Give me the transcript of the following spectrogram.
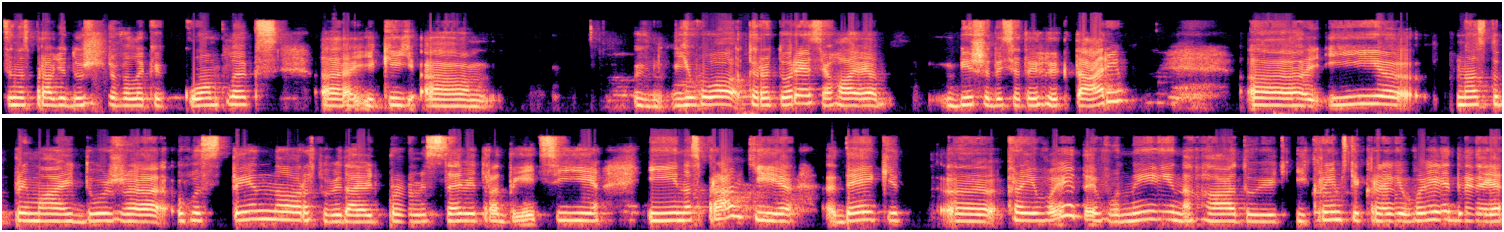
Це насправді дуже великий комплекс, е, який е, його територія сягає більше 10 гектарів. Е, і нас тут приймають дуже гостинно, розповідають про місцеві традиції, і насправді деякі краєвиди вони нагадують і кримські краєвиди.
